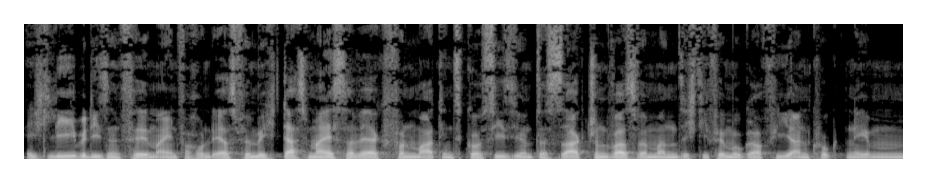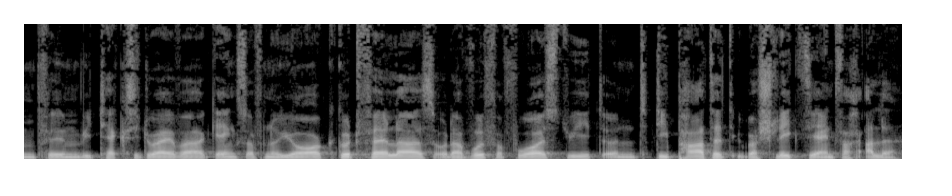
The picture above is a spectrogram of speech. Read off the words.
Ich liebe diesen Film einfach und er ist für mich das Meisterwerk von Martin Scorsese und das sagt schon was, wenn man sich die Filmografie anguckt, neben Filmen wie Taxi Driver, Gangs of New York, Goodfellas oder Wolf of Wall Street und Departed überschlägt sie einfach alle.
